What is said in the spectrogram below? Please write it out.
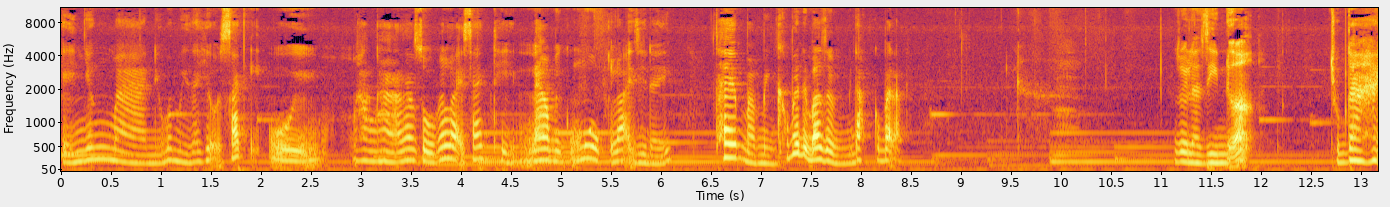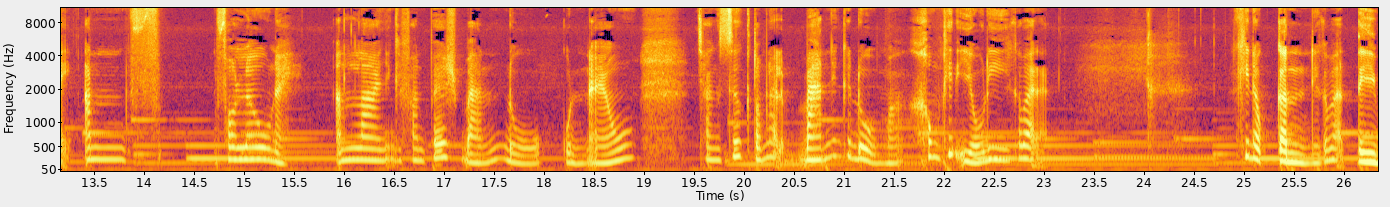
Thế nhưng mà nếu mà mình ra hiệu sách ui hàng hà ra số các loại sách thì nào mình cũng mua một cái loại gì đấy. Thêm mà mình không biết đến bao giờ mình mới đọc các bạn ạ. Rồi là gì nữa? Chúng ta hãy ăn follow này ăn like những cái fanpage bán đồ quần áo, trang sức, tóm lại là bán những cái đồ mà không thiết yếu đi các bạn ạ. Khi nào cần thì các bạn tìm.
